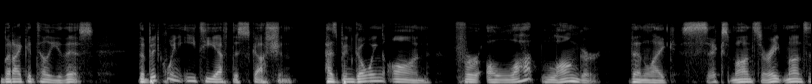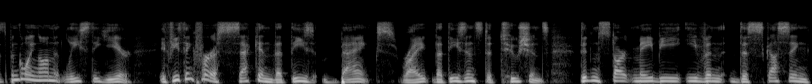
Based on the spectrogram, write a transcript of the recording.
But I could tell you this the Bitcoin ETF discussion has been going on for a lot longer than like six months or eight months. It's been going on at least a year. If you think for a second that these banks, right, that these institutions didn't start maybe even discussing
